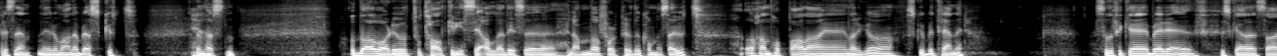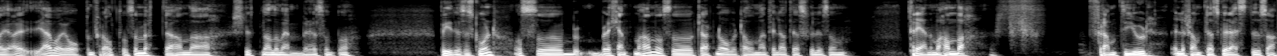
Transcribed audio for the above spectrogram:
presidenten i Romania, ble skutt den høsten. Og da var det jo totalt krise i alle disse landene, og folk prøvde å komme seg ut. Og han hoppa av da i Norge og skulle bli trener. Så det fikk jeg, ble, husker jeg sa ja, jeg var jo åpen for alt, og så møtte jeg han da slutten av november eller sånt på idrettshøyskolen. Og så ble jeg kjent med han, og så klarte han å overtale meg til at jeg skulle liksom trene med han da, fram til jul. Eller fram til jeg skulle reise til USA.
